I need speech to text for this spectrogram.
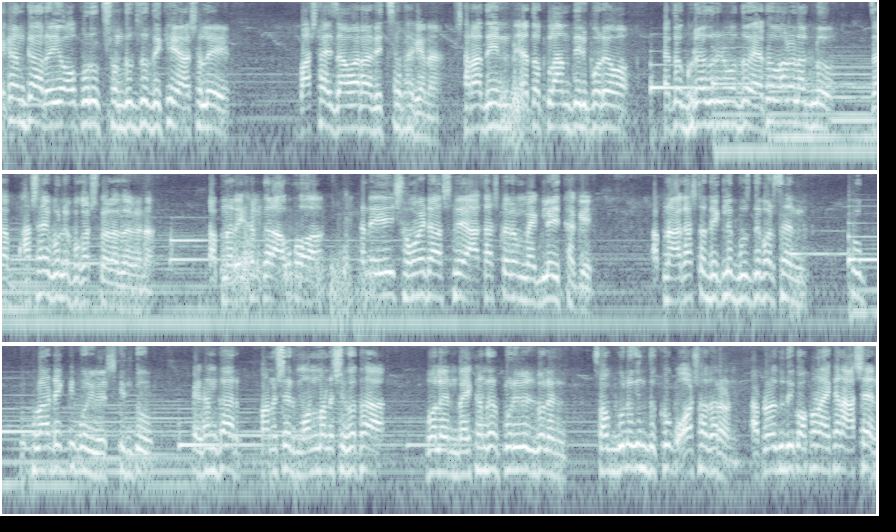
এখানকার এই অপরূপ সৌন্দর্য দেখে আসলে বাসায় যাওয়ার আর ইচ্ছা থাকে না। সারাদিন এত ক্লান্তির পরেও, এত ঘোরাঘুরির মধ্যে এত ভালো লাগল যা ভাষায় বলে প্রকাশ করা যাবে না। আপনার এখানকার আবহাওয়া, এখানে এই সময়টা আসলে আকাশটা এরকম মেঘলেই থাকে। আপনার আকাশটা দেখলে বুঝতে পারছেন, খুব খোলাটে একটি পরিবেশ, কিন্তু এখানকার মানুষের মন মানসিকতা বলেন বা এখানকার পরিবেশ বলেন, সবগুলো কিন্তু খুব অসাধারণ। আপনারা যদি কখনো এখানে আসেন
